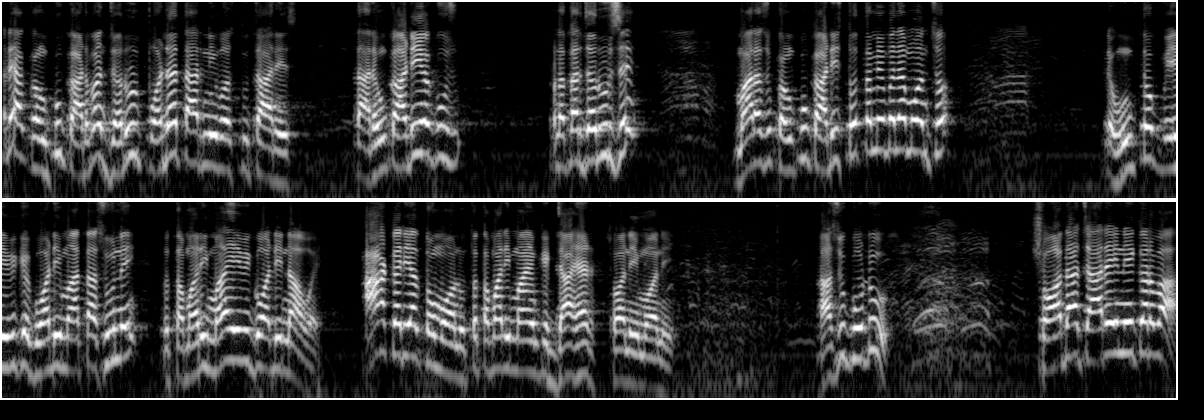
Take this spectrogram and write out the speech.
અરે આ કંકુ કાઢવા જરૂર પડે તારની વસ્તુ તારે. તારે હું કાઢી શકું છું. પણ અત્યારે જરૂર છે? મારા શું કંકુ કાઢીશ તો તમે બધા મોનશો એટલે હું તો એવી કે ગોડી માતા શું નહીં, તો તમારી માં એવી ગોડી ના હોય. આ કર્યા તો મોનું, તો તમારી માં એમ કે જાહેર સોની મોની. આ શું ખોટું? સોદા ચારેય નહીં કરવા.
